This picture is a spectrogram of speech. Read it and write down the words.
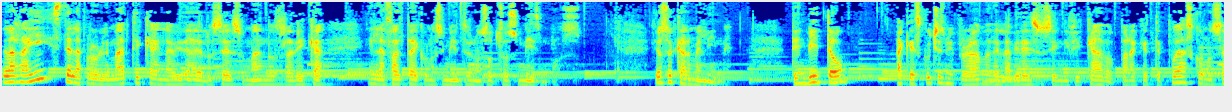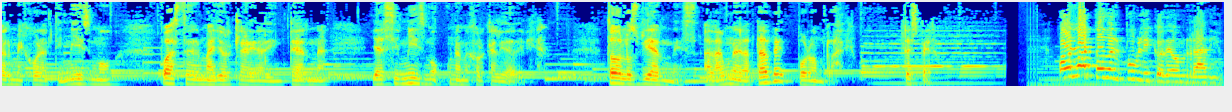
La raíz de la problemática en la vida de los seres humanos radica en la falta de conocimiento de nosotros mismos. Yo soy Carmelina. Te invito a que escuches mi programa de la vida y su significado para que te puedas conocer mejor a ti mismo, puedas tener mayor claridad interna y asimismo una mejor calidad de vida. Todos los viernes a la una de la tarde por Home Radio. Te espero. Hola a todo el público de Home Radio.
